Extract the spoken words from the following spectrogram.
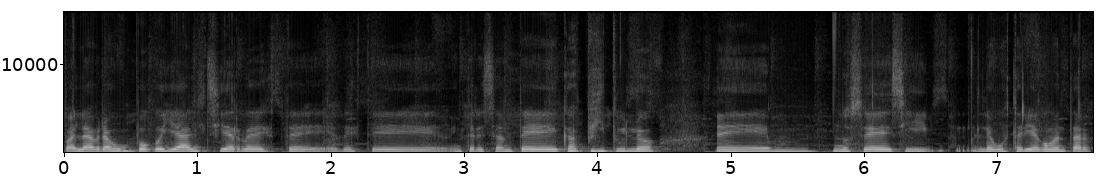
palabras un poco ya al cierre de este, de este interesante capítulo Em, no sé si le gustaría comentar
